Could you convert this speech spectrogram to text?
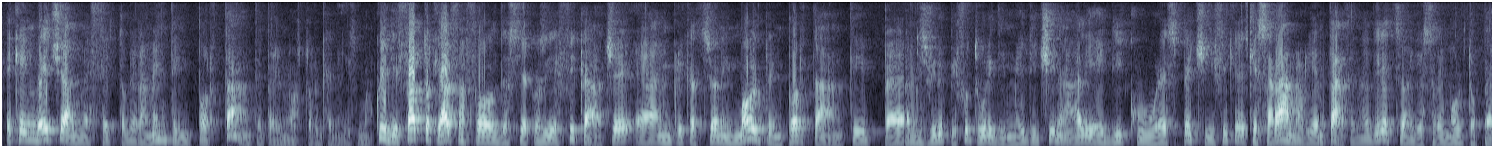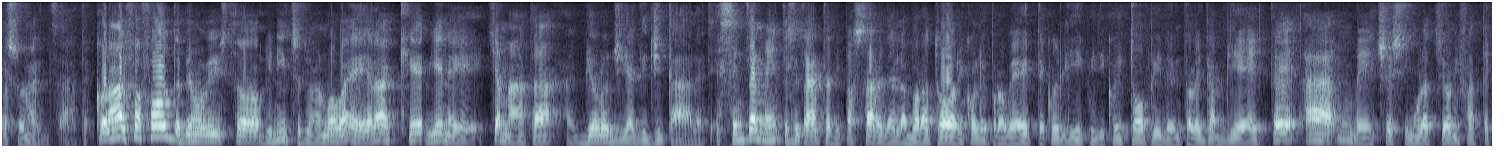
e che invece hanno un effetto veramente importante per il nostro organismo. Quindi il fatto che AlphaFold sia così efficace ha implicazioni molto importanti per gli sviluppi futuri di medicinali e di cure specifiche che saranno orientate nella direzione di essere molto personalizzate. Con AlphaFold abbiamo visto l'inizio di una nuova era che viene chiamata biologia digitale. Essenzialmente si tratta di passare dai laboratori con le provette, con i liquidi, con i topi dentro le gabbiette a invece simulazioni fatte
